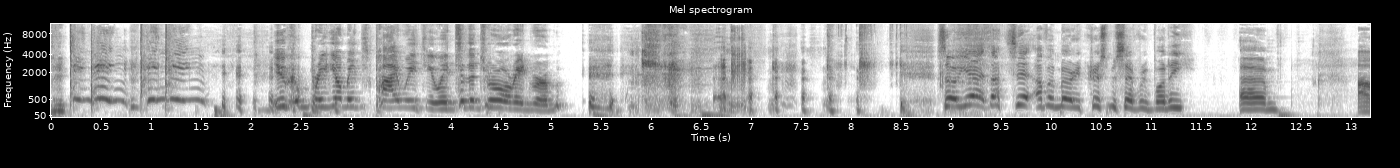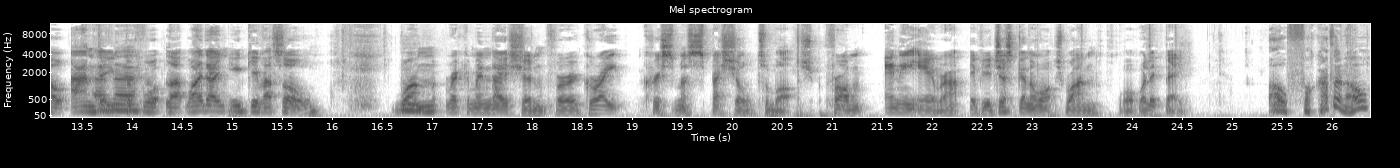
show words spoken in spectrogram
ding, ding, ding, ding. You can bring your mince pie with you into the drawing room. So yeah, that's it. Have a Merry Christmas, everybody. Um, Oh, Andy, And, uh, before like, why don't you give us all one recommendation for a great Christmas special to watch from any era? If you're just going to watch one, what will it be? oh fuck, I don't know.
